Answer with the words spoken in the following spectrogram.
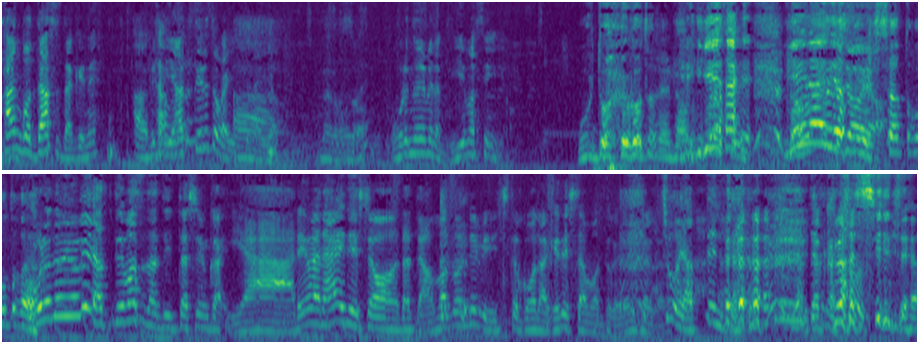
単語出すだけね。あ別にやってるとか言ってないよ。あなるほど俺の夢なんて言えませんよおい、どういうことだよ、ラ ブ言えない言えないでしょうよ。しちゃったこと。俺の夢やってますなんて言った瞬間いやーあれはないでしょう。だってアマゾンレビュー1と5だけでしたもんとか言われちゃうから。超やってんじゃん。いや詳しいんだよ。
